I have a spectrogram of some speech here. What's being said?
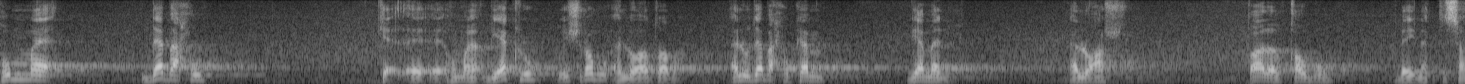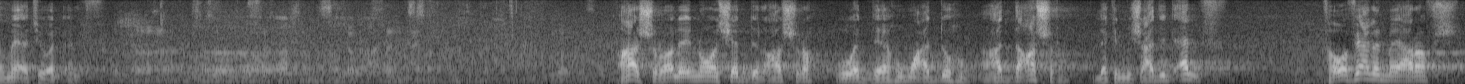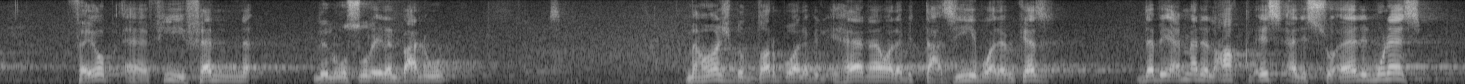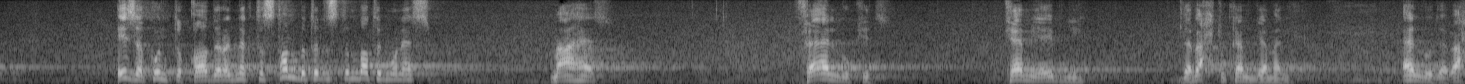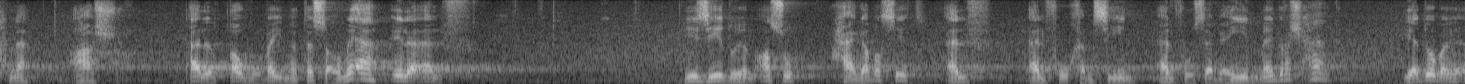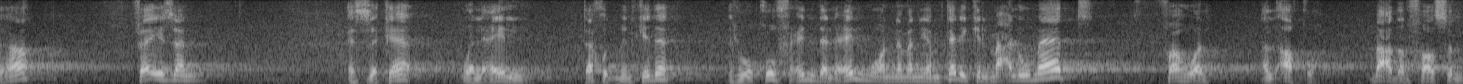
هم ذبحوا هم بياكلوا ويشربوا. قال له آه طبعا. قال له ذبحوا كم؟ جمل. قال له عشر. قال القوم بين التسعمائة والألف. عشرة لأنه شد العشرة ووداهم وعدهم. عد عشرة لكن مش عدد ألف. فهو فعلا ما يعرفش فيبقى في فن للوصول إلى المعلوم. ما هوش بالضرب ولا بالإهانة ولا بالتعذيب ولا بكذا. ده بإعمال العقل. اسأل السؤال المناسب. إذا كنت قادر أنك تستنبط الاستنباط المناسب مع هذا. فقال له كده كام يا ابني؟ ذبحت كام جمل؟ قال له ذبحنا عشرة. قال القوم بين تسعمائة إلى ألف. يزيدوا ينقصوا حاجة بسيطة. ألف ألف وخمسين ألف وسبعين ما يجراش حاجة. يا دوب ها؟ فإذا الذكاء والعلم تاخد من كده الوقوف عند العلم وأن من يمتلك المعلومات فهو الأقوى. بعد الفاصل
